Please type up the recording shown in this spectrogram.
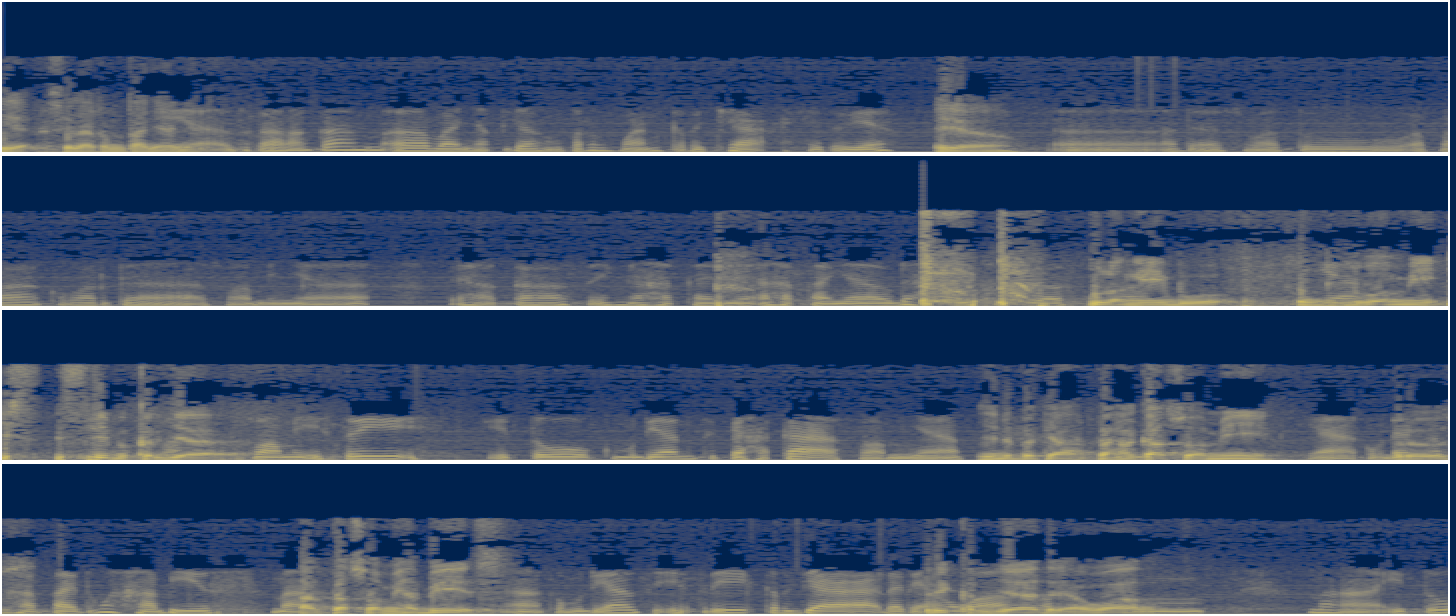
Iya, silakan pertanyaannya. Ya sekarang kan eh, banyak yang perempuan kerja gitu ya. Iya. Eh, ada suatu apa keluarga suaminya PHK sehingga hartanya hartanya udah jual Ulangi Ibu. Iya. Suami is- istri bekerja. suami istri itu kemudian si PHK suaminya Jadi PHK, PHK suami. ya kemudian Terus? kan harta itu mah habis nah Harta suami habis. Nah, kemudian si istri kerja dari Istri awal. kerja dari awal. Hmm. Nah, itu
